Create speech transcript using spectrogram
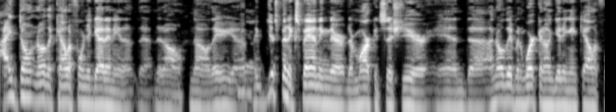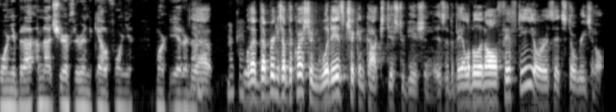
I don't know that California got any of that, at all. No, they uh, yeah. they've just been expanding their their markets this year, and uh, I know they've been working on getting in California, but I, am not sure if they're in the California market yet or not. Yeah. Okay. Well, that, that brings up the question: What is Chicken Cock's distribution? Is it available in all 50, or is it still regional?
